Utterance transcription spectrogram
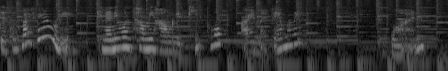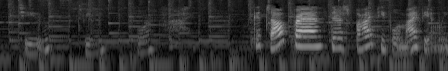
This is my family. Can anyone tell me how many people are in my family? One, two, three, four, Good job, friends. There's five people in my family.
